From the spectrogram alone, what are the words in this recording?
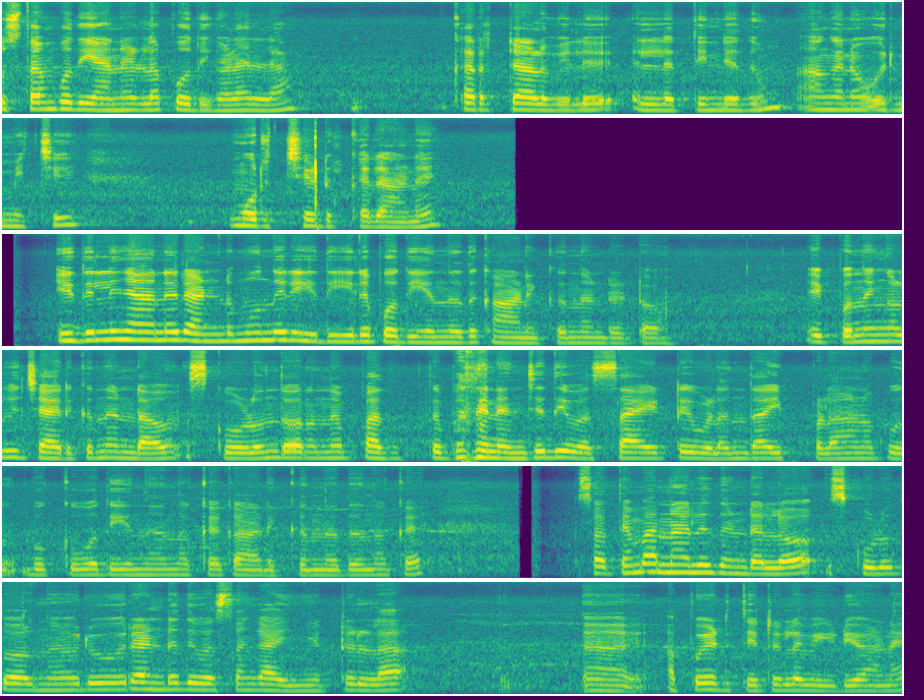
പുസ്തകം പൊതിയാനുള്ള പൊതികളെല്ലാം കറക്റ്റ് അളവിൽ എല്ലാത്തിന്റെതും അങ്ങനെ ഒരുമിച്ച് മുറിച്ചെടുക്കലാണ്. ഇതിൽ ഞാൻ രണ്ട് മൂന്ന് രീതിയിൽ പൊതിയുന്നത് കാണിക്കുന്നുണ്ട് കേട്ടോ ഇപ്പോൾ നിങ്ങൾ വിചാരിക്കുന്നുണ്ടാവും സ്കൂളും തുറന്ന് പത്ത് പതിനഞ്ച് ദിവസമായിട്ട് ഇവളെന്താ ഇപ്പോഴാണ് ബുക്ക് പൊതിയുന്നതെന്നൊക്കെ കാണിക്കുന്നത് എന്നൊക്കെ സത്യം പറഞ്ഞാൽ ഇതുണ്ടല്ലോ സ്കൂൾ തുറന്ന് ഒരു രണ്ട് ദിവസം കഴിഞ്ഞിട്ടുള്ള അപ്പോൾ എടുത്തിട്ടുള്ള വീഡിയോ ആണ്.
